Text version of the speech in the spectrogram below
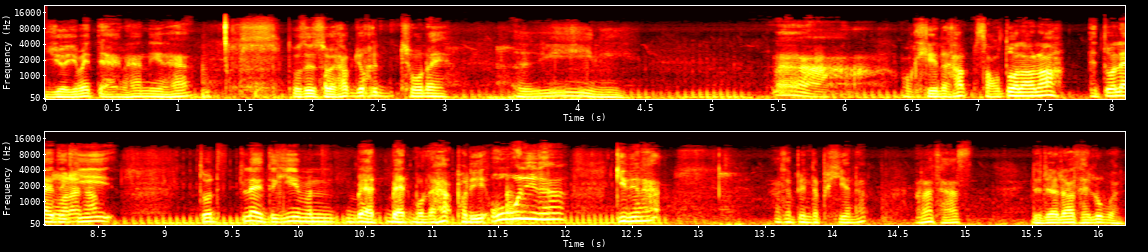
เหยื่อยังไม่แตกนะฮะนี่นะฮะตัวสวยๆครับยกขึ้นโชว์หน่อย เอ้ยนี่อ่าโอเคนะครับสองตัวเราเนาะไอตัวแรกตะกี้ตัวแรกตะกี้มันแบตแบตหมดแล้วฮะพอดีโอ้นี่นะกินนี่นะฮะน่าจะเป็นตะเพียนครับอนาทัสเดี๋ยวเดี๋ยวเราถ่ายรูปก่อน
